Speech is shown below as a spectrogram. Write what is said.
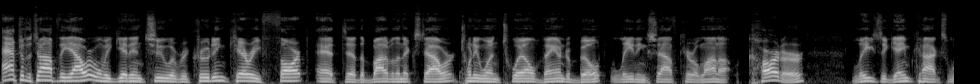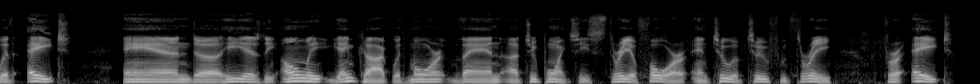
After the top of the hour, when we get into uh, recruiting, Kerry Tharp at uh, the bottom of the next hour, 21-12 Vanderbilt leading South Carolina. Carter leads the Gamecocks with eight, and uh, he is the only Gamecock with more than uh, two points. He's three of four and two of two from three for eight.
